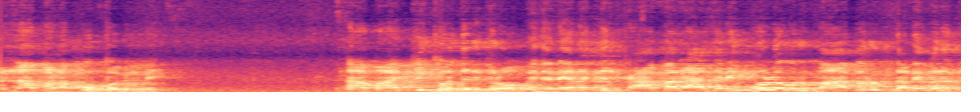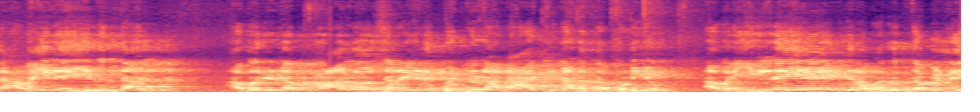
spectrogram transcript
அண்ணா மனம் ஒப்பவில்லை. நாம் ஆட்சிக்கு வந்திருக்கிறோம். இந்த நேரத்தில் காமராஜரை போல ஒரு மாபெரும் தலைவர் அந்த அவையிலே இருந்தால் அவரிடம் ஆலோசனைகளை பெற்று நான் ஆட்சி நடத்த முடியும். அவர் இல்லையே என்கிற வருத்தம் என்னை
